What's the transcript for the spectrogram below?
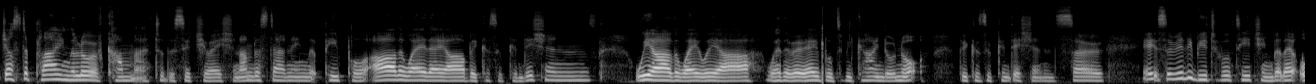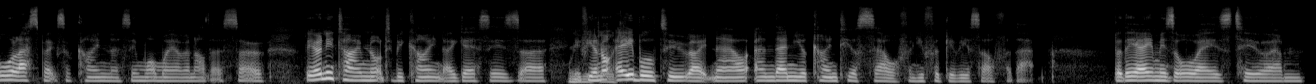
just applying the law of karma to the situation, understanding that people are the way they are because of conditions. We are the way we are, whether we're able to be kind or not because of conditions. So it's a really beautiful teaching, but they're all aspects of kindness in one way or another. So the only time not to be kind, I guess, is uh, if you're not able to right now, and then you're kind to yourself and you forgive yourself for that. But the aim is always to, um,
